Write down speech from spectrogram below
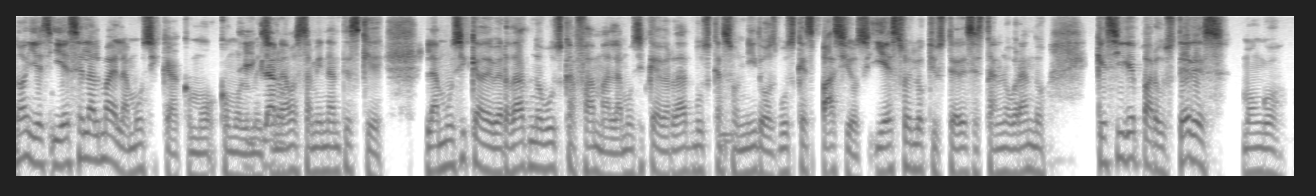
No, y es, y es el alma de la música, como, como lo mencionamos también antes, que la música de verdad no busca fama, la música de verdad busca sonidos, busca espacios, y eso es lo que ustedes están logrando. ¿Qué sigue para ustedes, Mongo?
